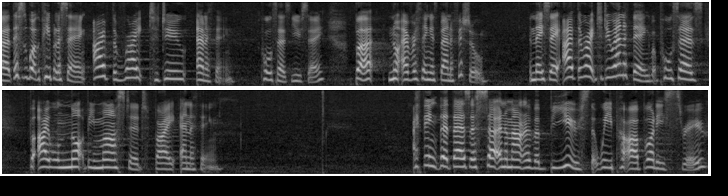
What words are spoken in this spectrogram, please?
uh, This is what the people are saying I have the right to do anything. Paul says, You say, but not everything is beneficial. And they say, I have the right to do anything. But Paul says, But I will not be mastered by anything. I think that there's a certain amount of abuse that we put our bodies through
